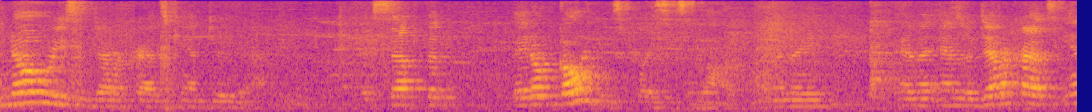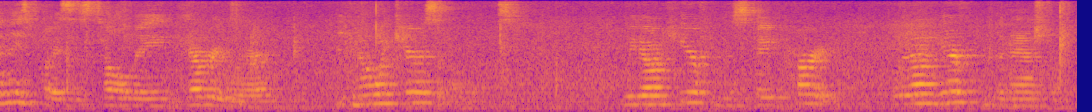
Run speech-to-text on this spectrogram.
no reason Democrats can't do that, except that they don't go to these places a lot, and they, and the, and the Democrats in these places tell me everywhere, no one cares about us. We don't hear from the state party, we don't hear from the national party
